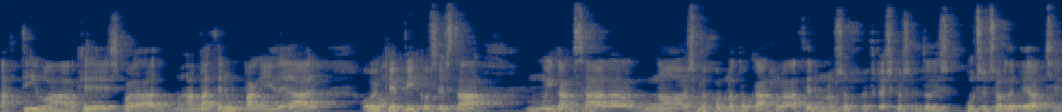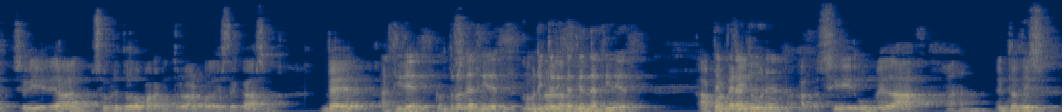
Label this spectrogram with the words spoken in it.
activa, que es para, va a hacer un pan ideal, o en qué pico se está muy cansada, no es mejor no tocarla, hacer unos refrescos. Entonces, un sensor de pH sería ideal, sobre todo para controlarlo desde casa. Ver acidez, control sí, de acidez, monitorización de acidez, a temperatura, sí, humedad. Ajá. Entonces,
